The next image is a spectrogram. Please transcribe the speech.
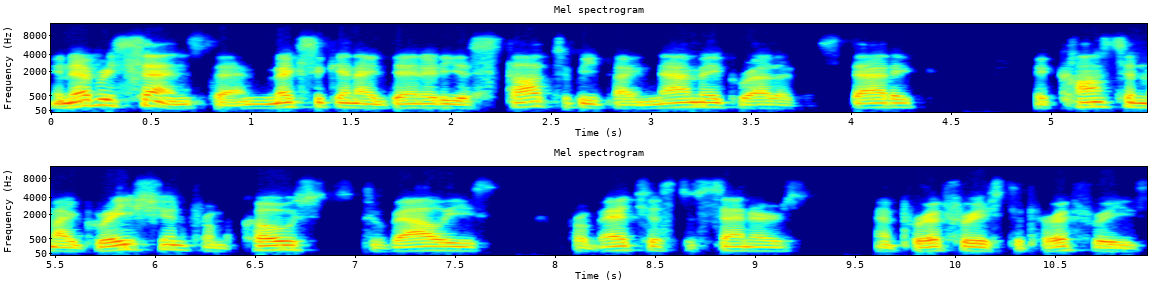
In every sense, then, Mexican identity is thought to be dynamic rather than static, a constant migration from coasts to valleys, from edges to centers, and peripheries to peripheries,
